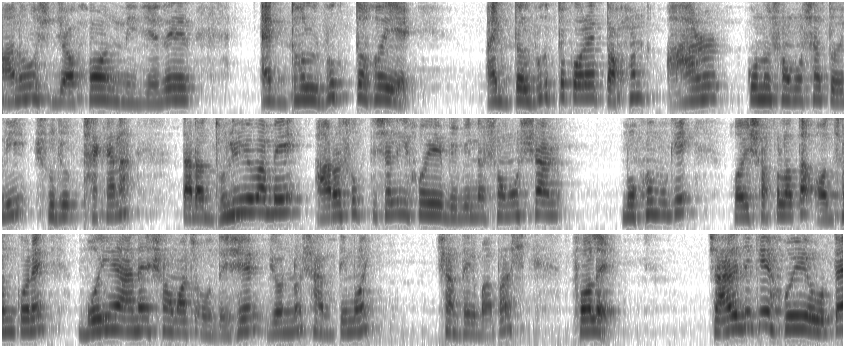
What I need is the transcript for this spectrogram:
মানুষ যখন নিজেদের একদলভুক্ত হয়ে একদলভুক্ত করে, তখন আর কোনো সমস্যা তৈরি সুযোগ থাকে না। তারা দলীয়ভাবে আরও শক্তিশালী হয়ে বিভিন্ন সমস্যার মুখোমুখি হয়ে সফলতা অর্জন করে বইয়ে আনে সমাজ ও দেশের জন্য শান্তিময়, শান্তির বাতাস। ফলে চারিদিকে হয়ে ওঠে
